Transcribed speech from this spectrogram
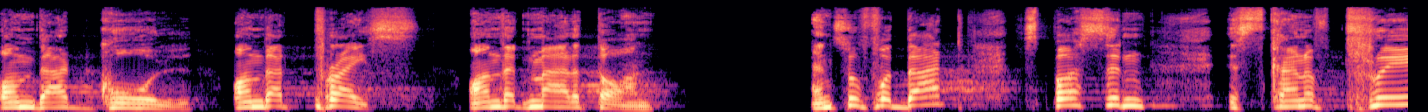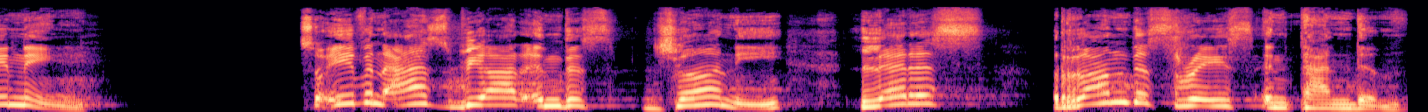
on that goal, on that price, on that marathon. And so for that, person is kind of training. So even as we are in this journey, let us run this race in tandem.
